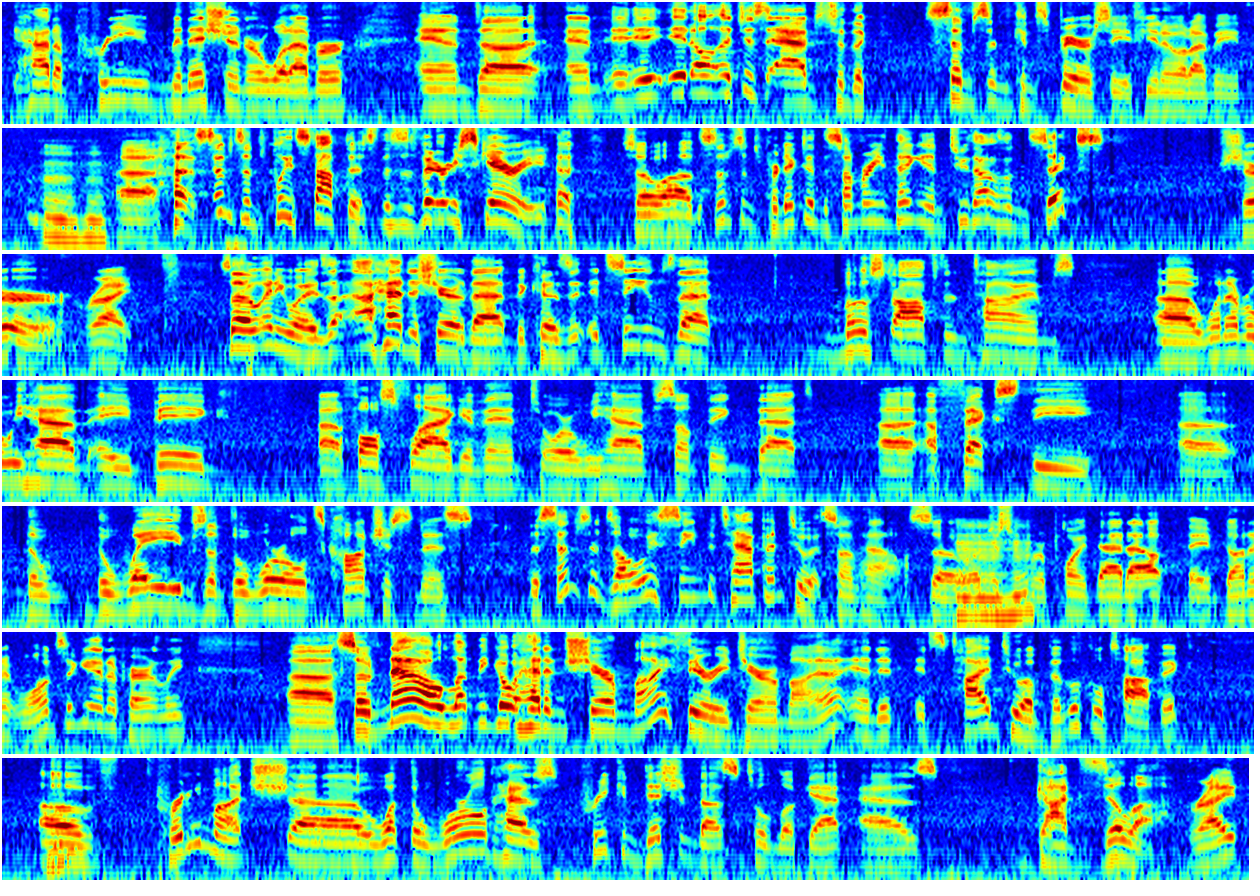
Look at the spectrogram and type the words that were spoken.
had a premonition or whatever, and uh, and it, it, it all it just adds to the Simpson conspiracy, if you know what I mean. Mm-hmm. Uh, Simpsons, please stop this. This is very scary. so uh, the Simpsons predicted the submarine thing in 2006. Sure, right. So, anyways, I, I had to share that because it, it seems that most oftentimes, uh, whenever we have a big uh, false flag event or we have something that uh, affects the uh, the the waves of the world's consciousness, the Simpsons always seem to tap into it somehow. So I just Mhm. want to point that out. They've done it once again, apparently. Uh, so now let me go ahead and share my theory, Jeremiah, and it, it's tied to a biblical topic of pretty much uh, what the world has preconditioned us to look at as Godzilla, right?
